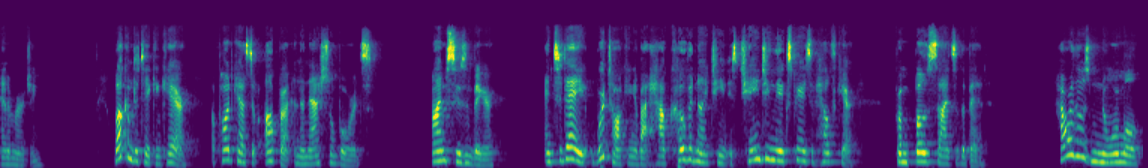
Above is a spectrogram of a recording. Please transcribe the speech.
and emerging. Welcome to Taking Care, a podcast of Ahpra and the national boards. I'm Susan Biggar, and today we're talking about how COVID 19 is changing the experience of healthcare from both sides of the bed. How are those normal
